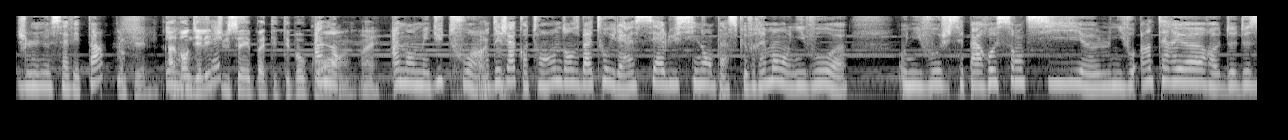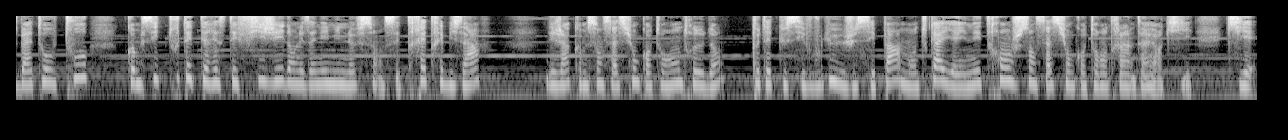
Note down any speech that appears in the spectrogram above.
Je ne le savais pas. Avant d'y aller, tu le savais pas, t'étais pas au courant. Ah non, hein. ah non mais du tout. Hein. Déjà, quand on rentre dans ce bateau, il est assez hallucinant parce que vraiment au niveau, euh, au niveau, je sais pas, ressenti, euh, le niveau intérieur de, de ce bateau, tout comme si tout était resté figé dans les années 1900. C'est très très bizarre. Déjà comme sensation quand on rentre dedans. Peut-être que c'est voulu, je sais pas, mais en tout cas, il y a une étrange sensation quand on rentre à l'intérieur qui qui est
